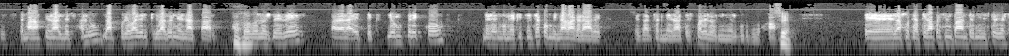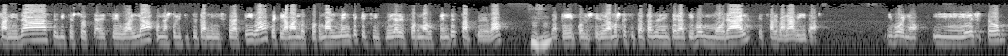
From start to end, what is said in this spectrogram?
del Sistema Nacional de Salud la prueba del cribado neonatal a Ajá. todos los bebés para la detección precoz de la inmunodeficiencia combinada grave, que es la enfermedad esta de los niños burbuja. Sí. Eh, la asociación ha presentado ante el Ministerio de Sanidad, Servicios Sociales e Igualdad una solicitud administrativa reclamando formalmente que se incluya de forma urgente esta prueba, ya que consideramos que se trata de un imperativo moral que salvará vidas. Y bueno, y esto,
